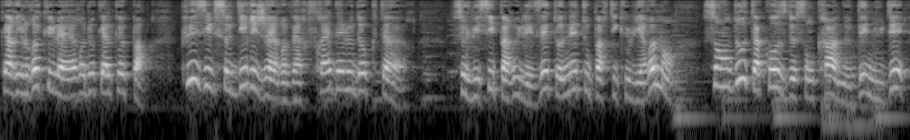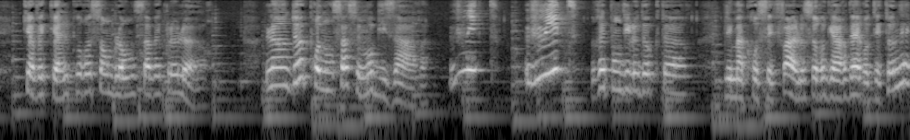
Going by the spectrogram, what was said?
car ils reculèrent de quelques pas, puis ils se dirigèrent vers Fred et le docteur. Celui-ci parut les étonner tout particulièrement, sans doute à cause de son crâne dénudé qui avait quelque ressemblance avec le leur. L'un d'eux prononça ce mot bizarre. Huit Huit répondit le docteur. Les macrocéphales se regardèrent étonnés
